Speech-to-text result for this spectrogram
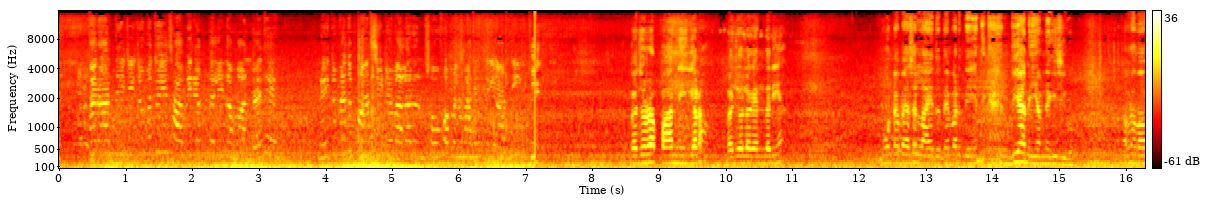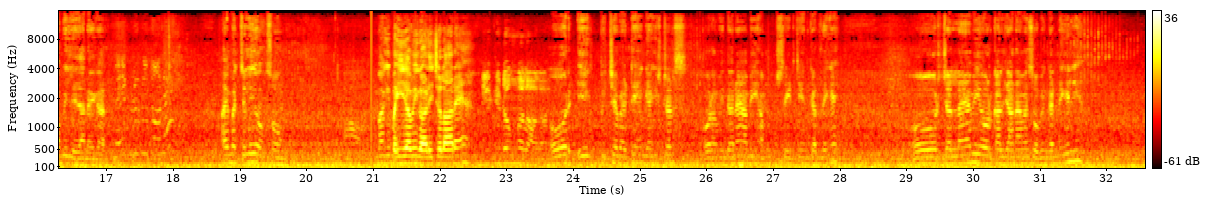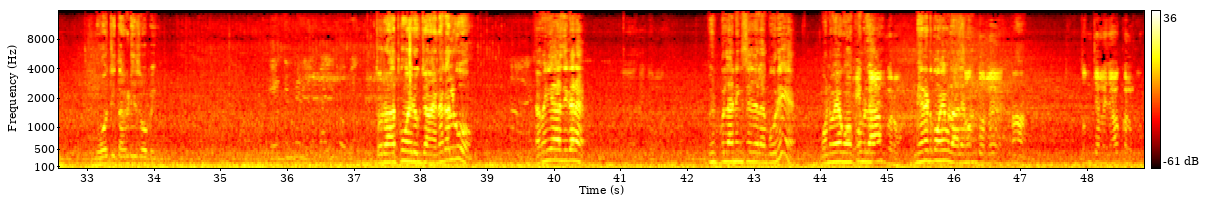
गजोरा पार नहीं किया गजोला के अंदर ही है। मोटा पैसा लाए तो थे पर दे दिया नहीं हमने किसी को। हमने वापिस ले जाना है? घर आई मैं चली हो। सो बाकी भैया भी गाड़ी चला रहे हैं। और एक पीछे बैठे हैं गैंगस्टर्स और हम इधर हैं अभी हम सीट चेंज कर देंगे और चल रहे हैं अभी और कल जाना है शॉपिंग करने के लिए। बहुत ही तगड़ी शॉपिंग तो रात को वहीं रुक जाए ना कल को? भैया ऐसी करें फिर प्लानिंग से चला पूरी? है को बुला मेरठ को बुला ले तो ले। हाँ। तुम चले जाओ कल को।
